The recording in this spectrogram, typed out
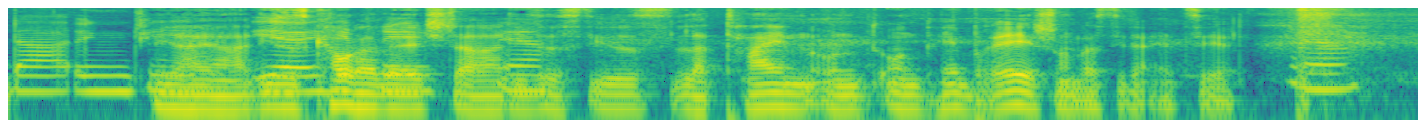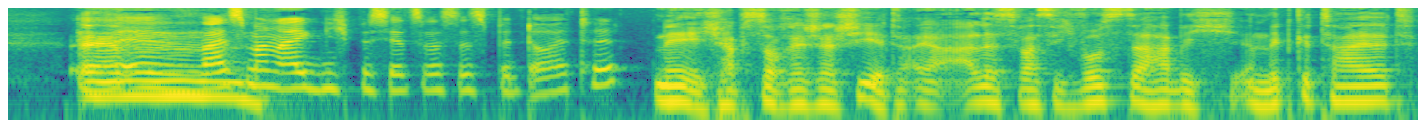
da irgendwie. Ja, ja, dieses Kauderwelsch da, ja. dieses, dieses Latein und, und Hebräisch und was die da erzählt. Ja. Ähm, äh, weiß man eigentlich bis jetzt, was das bedeutet? Nee, ich hab's doch recherchiert. Ja, alles, was ich wusste, habe ich äh, mitgeteilt.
